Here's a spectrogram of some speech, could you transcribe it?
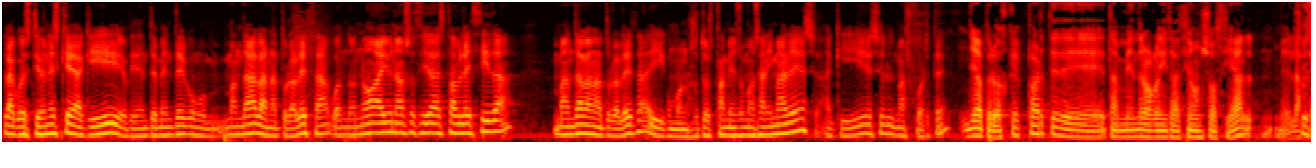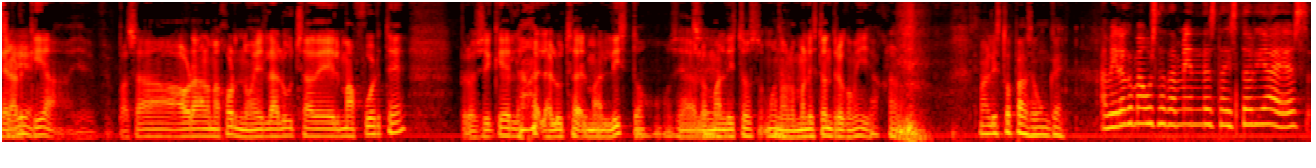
La cuestión es que aquí, evidentemente, como manda la naturaleza, cuando no hay una sociedad establecida, manda la naturaleza y como nosotros también somos animales, aquí es el más fuerte. Ya, pero es que es parte de, también de la organización social, la Sí, jerarquía. Pasa ahora a lo mejor no es la lucha del más fuerte, pero sí que es la, la lucha del más listo. O sea, Sí. los más listos, bueno, los más listos entre comillas, claro. Más listos para según qué. A mí lo que me gusta también de esta historia es,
